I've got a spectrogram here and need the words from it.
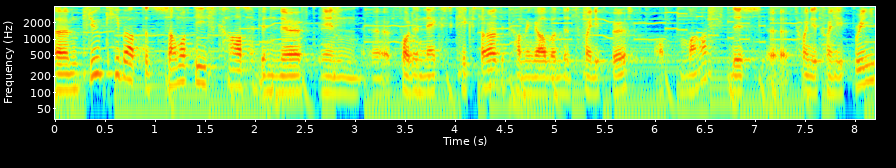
Um, do keep up that some of these cards have been nerfed in uh, for the next Kickstarter coming up on the 21st of March, this uh, 2023,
